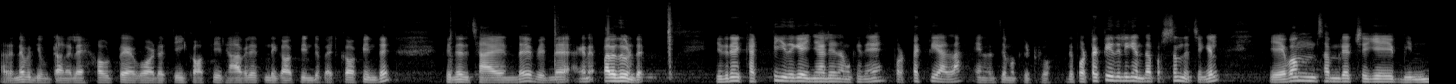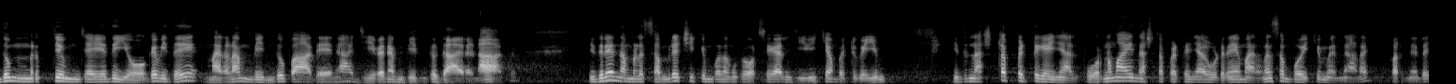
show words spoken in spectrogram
അതിന്റെ ബുദ്ധിമുട്ടാണ് അല്ലേ how to avoid tea coffee രാവിലെ ഉണ്ട് കോഫി ഉണ്ട് ബെഡ് കോഫി ഉണ്ട് പിന്നെ ഒരു ചായ ഉണ്ട് പിന്നെ അങ്ങനെ പലതും ഉണ്ട്. ഇതിനെ കട്ട് ചെയ്ത് കഴിഞ്ഞാലേ നമുക്കിതിനെ പ്രൊട്ടക്റ്റ് ചെയ്യാനുള്ള എനർജി നമുക്ക് കിട്ടുള്ളൂ. ഇത് പ്രൊട്ടക്റ്റ് ചെയ്തില്ലെങ്കിൽ എന്താ പ്രശ്നം എന്ന് വെച്ചെങ്കിൽ ഏവം സംരക്ഷയെ ബിന്ദും മൃത്യും ജയത് യോഗവിത് മരണം ബിന്ദു പാതേന ജീവനം ബിന്ദുധാരണാത് ഇതിനെ നമ്മൾ സംരക്ഷിക്കുമ്പോൾ നമുക്ക് കുറച്ചു കാലം ജീവിക്കാൻ പറ്റുകയും ഇത് നഷ്ടപ്പെട്ട് കഴിഞ്ഞാൽ പൂർണമായും നഷ്ടപ്പെട്ട് കഴിഞ്ഞാൽ ഉടനെ മരണം സംഭവിക്കും എന്നാണ് പറഞ്ഞതിന്റെ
